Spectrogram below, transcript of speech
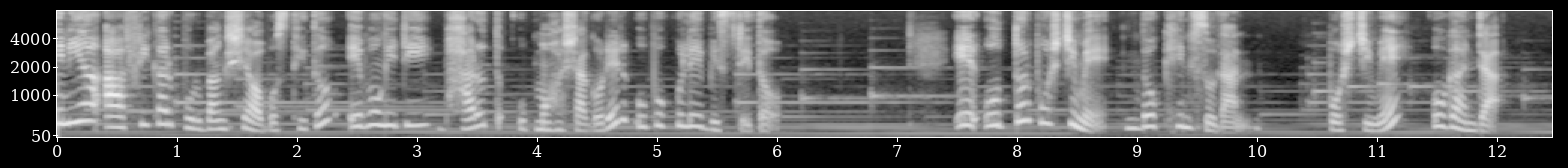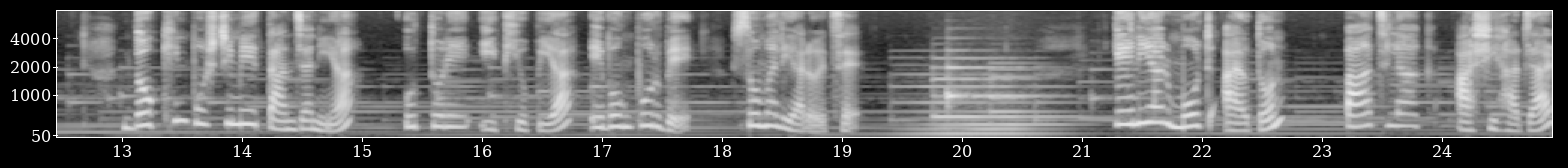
কেনিয়া আফ্রিকার পূর্বাংশে অবস্থিত এবং এটি ভারত উপমহাসাগরের উপকূলে বিস্তৃত। এর উত্তর পশ্চিমে দক্ষিণ সুদান, পশ্চিমে উগান্ডা, দক্ষিণ পশ্চিমে তানজানিয়া, উত্তরে ইথিওপিয়া এবং পূর্বে সোমালিয়া রয়েছে। কেনিয়ার মোট আয়তন পাঁচ লাখ আশি হাজার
